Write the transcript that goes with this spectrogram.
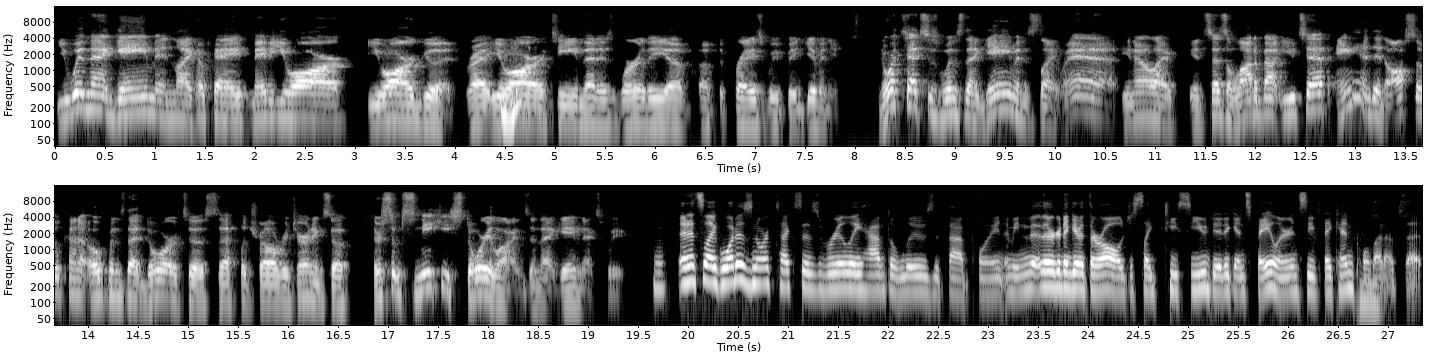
you win that game, and like, okay, maybe you are you are good, right? You mm-hmm. are a team that is worthy of of the praise we've been giving you. North Texas wins that game, and it's like, man, you know, like it says a lot about UTEP, and it also kind of opens that door to Seth Littrell returning. So there's some sneaky storylines in that game next week. Hmm. And it's like, what does North Texas really have to lose at that point? I mean, they're going to give it their all, just like TCU did against Baylor, and see if they can pull hmm. that upset.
